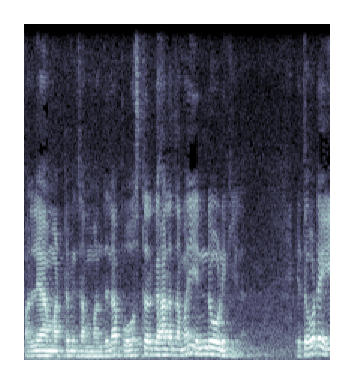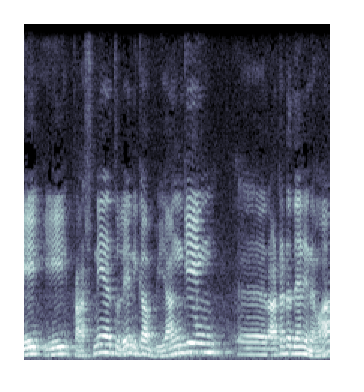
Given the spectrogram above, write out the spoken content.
පල්ලෙහාම මට්ටමින් සම්බන්ධ වෙලා පෝස්ටර් ගහලා තමයි එන්න ඕනේ කියලා. එතකොට ඒ ඒ ප්‍රශ්නය ඇතුලේ නිකන් ව්‍යංගයෙන් රටට දැනෙනවා.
